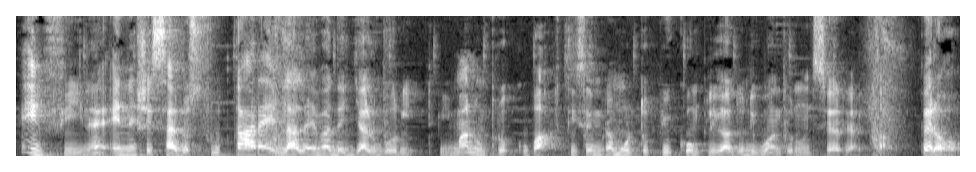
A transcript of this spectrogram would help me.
E infine è necessario sfruttare la leva degli algoritmi, ma non preoccuparti, sembra molto più complicato di quanto non sia in realtà. Però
